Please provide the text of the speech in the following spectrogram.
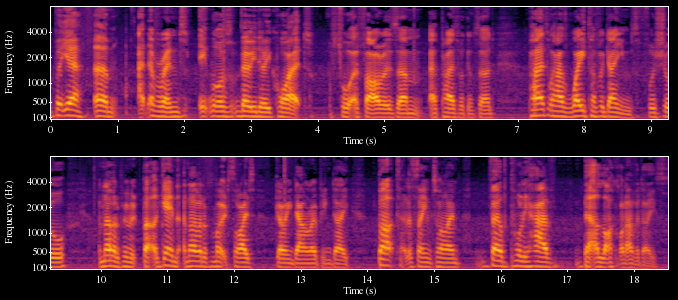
But yeah, um, at the other end, it was very very quiet for as far as um, as Palace were concerned. Palace will have way tougher games for sure. Another promoted, but again, another promoted sides going down on opening day. But at the same time, they'll probably have better luck on other days.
